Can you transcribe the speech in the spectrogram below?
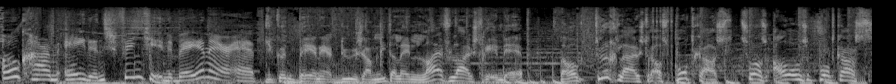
Ook Harm Edens vind je in de BNR-app. Je kunt BNR Duurzaam niet alleen live luisteren in de app, maar ook terugluisteren als podcast, zoals al onze podcasts.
